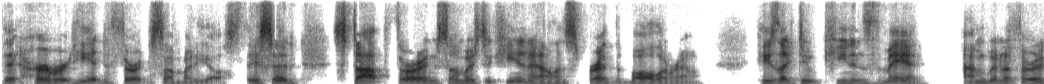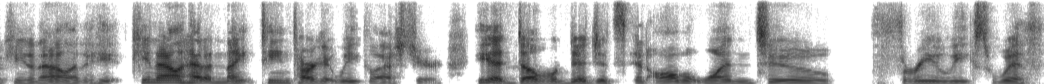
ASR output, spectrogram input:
that Herbert, he had to throw it to somebody else. They said, stop throwing so much to Keenan Allen, spread the ball around. He's like, dude, Keenan's the man. I'm going to throw to Keenan Allen. He, Keenan Allen had a 19 target week last year. He had double digits in all but one, two, three weeks with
